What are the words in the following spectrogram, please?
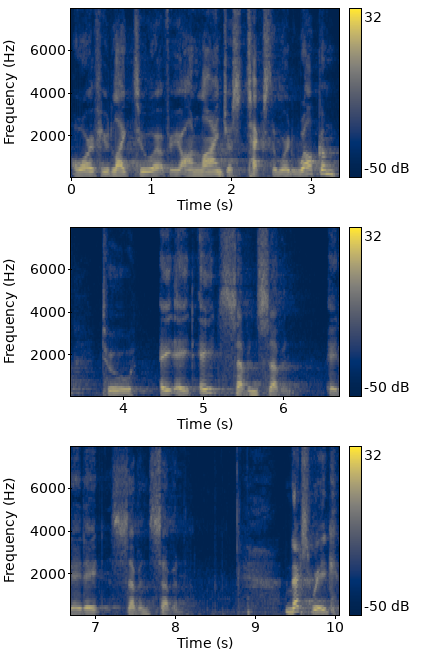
Or if you'd like to, or if you're online, just text the word welcome to 88877. 88877. Next week,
